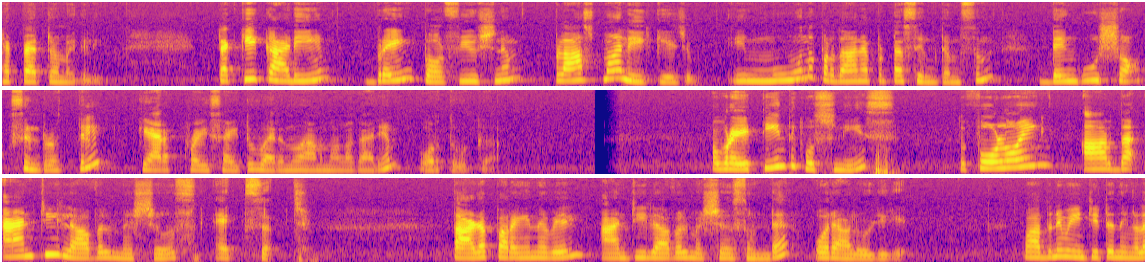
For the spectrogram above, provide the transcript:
ഹെപ്പാറ്റോമെഗലി ടക്കിക്കാടിയും ബ്രെയിൻ പെർഫ്യൂഷനും പ്ലാസ്മ ലീക്കേജും ഈ മൂന്ന് പ്രധാനപ്പെട്ട സിംറ്റംസും ഡെങ്കു ഷോക്ക് സിൻഡ്രത്തിൽ ക്യാരക്ടറൈസ് ആയിട്ട് വരുന്നതാണെന്നുള്ള കാര്യം ഓർത്തു വെക്കുക. Our eighteenth question is the following are the anti larval measures except താഴെ പറയുന്നവയിൽ ആന്റി ലാവൽ മെഷേഴ്സ് ഉണ്ട്. ഒരാൾ ഒഴികെ അപ്പോൾ അതിന് വേണ്ടിയിട്ട് നിങ്ങൾ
